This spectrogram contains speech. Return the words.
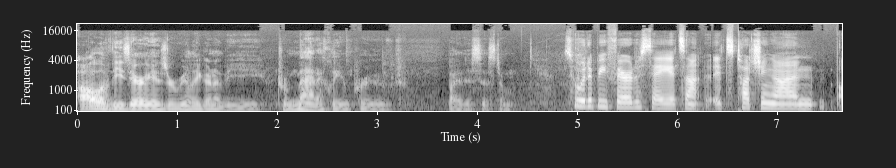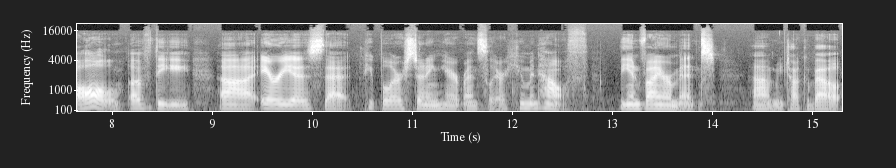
all of these areas are really going to be dramatically improved by this system. So would it be fair to say it's on, it's touching on all of the uh, areas that people are studying here at Rensselaer: human health, the environment. Um, you talk about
